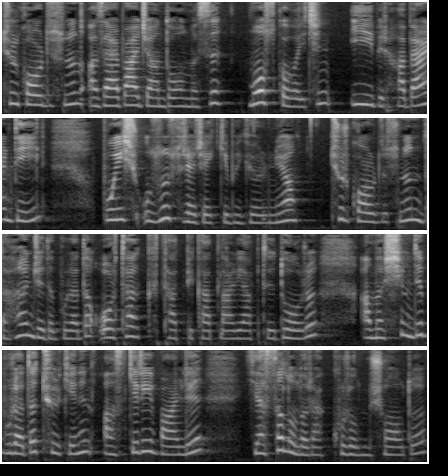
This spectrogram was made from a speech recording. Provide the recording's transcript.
Türk ordusunun Azerbaycan'da olması Moskova için iyi bir haber değil. Bu iş uzun sürecek gibi görünüyor. Türk ordusunun daha önce de burada ortak tatbikatlar yaptığı doğru ama şimdi burada Türkiye'nin askeri varlığı yasal olarak kurulmuş oldu.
